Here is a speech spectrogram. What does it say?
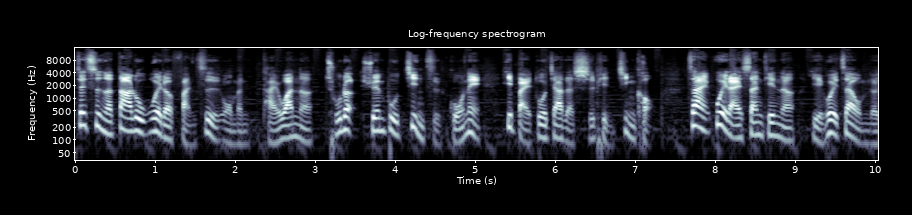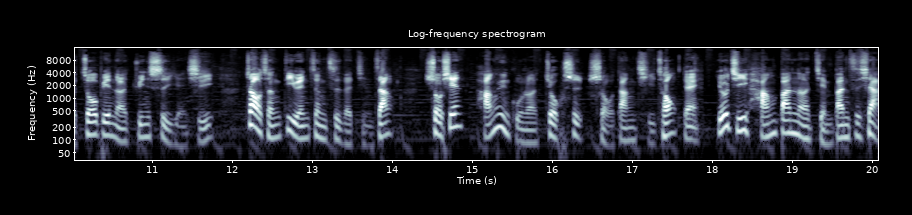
这次呢，大陆为了反制我们台湾呢，除了宣布禁止国内一百多家的食品进口，在未来三天呢，也会在我们的周边呢军事演习。造成地缘政治的紧张。首先，航运股呢就是首当其冲。对，尤其航班呢减班之下，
